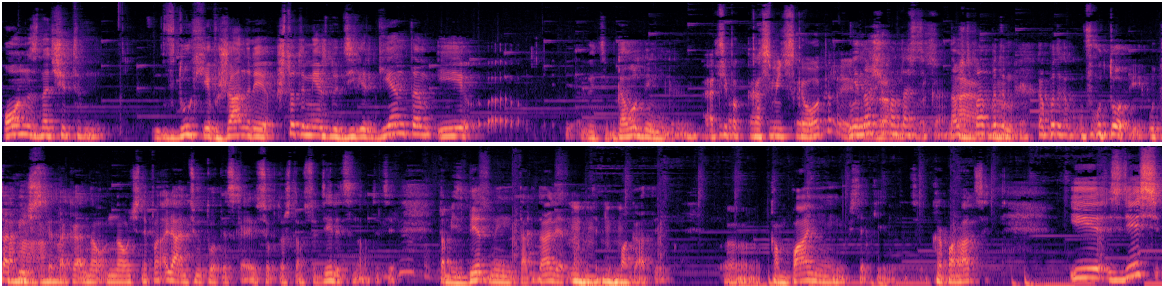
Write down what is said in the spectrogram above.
он, значит, в духе, в жанре что-то между Дивергентом и эти голодные игры. А типа космическая опера? Не, научная фантастика. Научная а, фантастика okay. как будто как в утопии, утопическая ага, такая ага. научная фантастика, или антиутопия, скорее всего, потому что там все делится на вот эти, там есть бедные и так далее, там uh-huh, такие uh-huh. богатые. э, компаний, всякие эти, корпорации. И здесь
